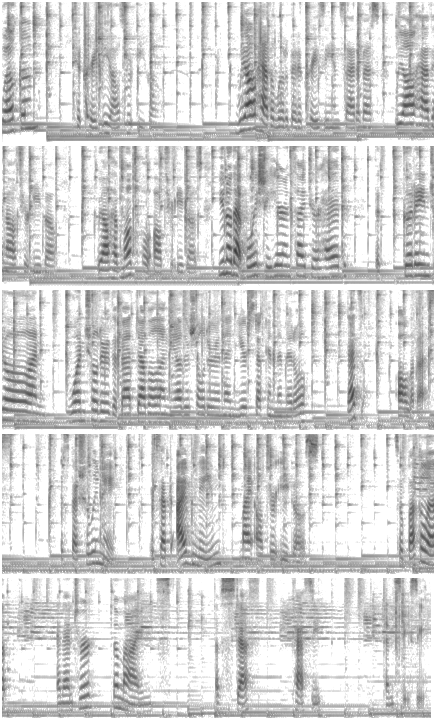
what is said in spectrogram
Welcome to Crazy Alter Ego. We all have a little bit of crazy inside of us. We all have an alter ego. We all have multiple alter egos. You know that voice you hear inside your head? The good angel on one shoulder, the bad devil on the other shoulder, and then you're stuck in the middle. That's all of us, especially me, except I've named my alter egos. So buckle up and enter the minds of Steph, Cassie, and Stacy.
